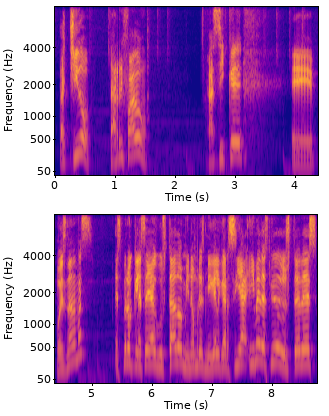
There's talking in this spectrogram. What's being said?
Está chido, está rifado. Así que, eh, pues nada más. Espero que les haya gustado. Mi nombre es Miguel García y me despido de ustedes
